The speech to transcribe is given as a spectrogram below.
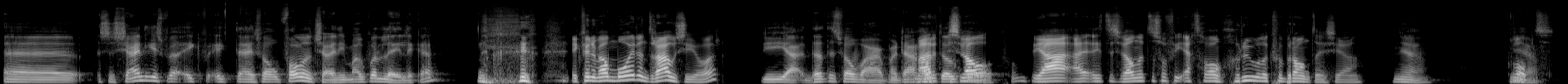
Eh, zijn shiny is wel, ik, ik, hij is wel opvallend shiny, maar ook wel lelijk, hè? ik vind hem wel mooier dan Drowsy, hoor. Die, ja, dat is wel waar, maar daar Maar houdt het het is ook wel- op. Ja, het is wel net alsof hij echt gewoon gruwelijk verbrand is, ja. Ja. Klopt.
